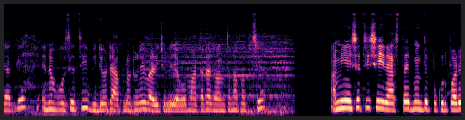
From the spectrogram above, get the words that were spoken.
যাকে এনে বসেছি ভিডিওটা আপলোড হলেই বাড়ি চলে যাব। মাথাটা যন্ত্রণা করছে। আমি এসেছি সেই রাস্তার মধ্যে পুকুর পাড়ে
